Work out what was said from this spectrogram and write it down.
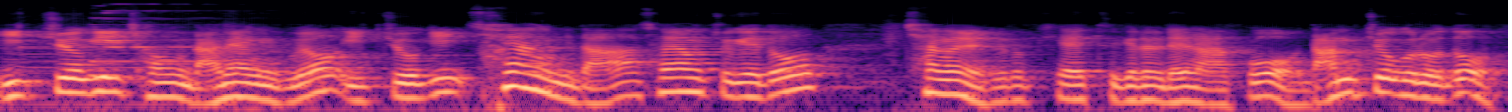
이쪽이 정남향이고요. 이쪽이 서향입니다. 서양 쪽에도 창을 이렇게 두 개를 내놨고 남쪽으로도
